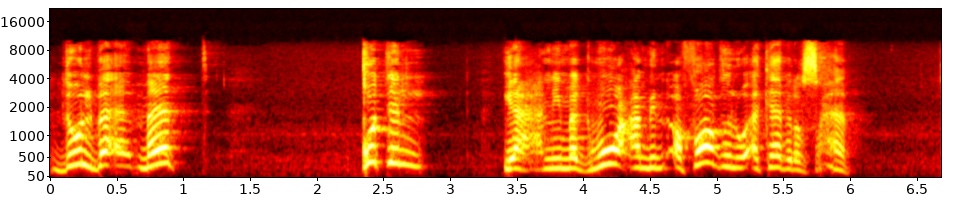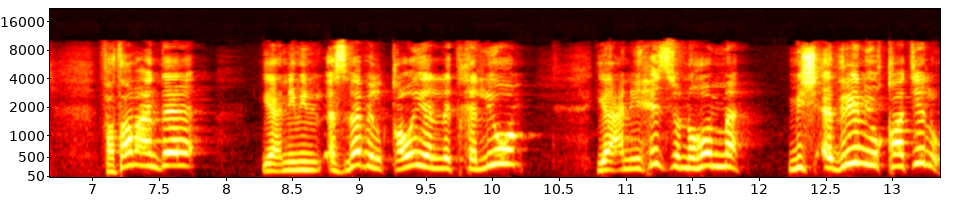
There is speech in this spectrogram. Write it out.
دول بقى مات قتل يعني مجموعة من أفاضل وأكابر الصحابة. فطبعا ده يعني من الأسباب القوية اللي تخليهم يعني يحسوا إن هم مش قادرين يقاتلوا.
